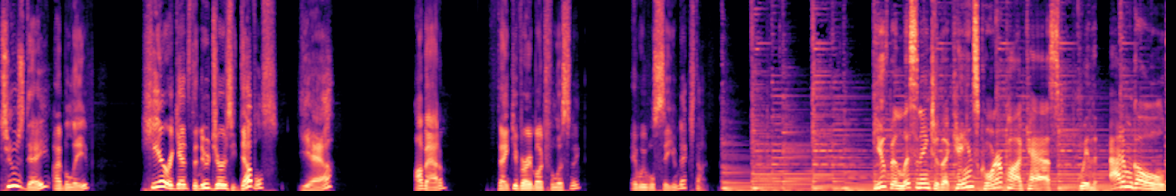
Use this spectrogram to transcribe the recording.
Tuesday, I believe, here against the New Jersey Devils. Yeah. I'm Adam. Thank you very much for listening, and we will see you next time. You've been listening to the Canes Corner podcast with Adam Gold.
